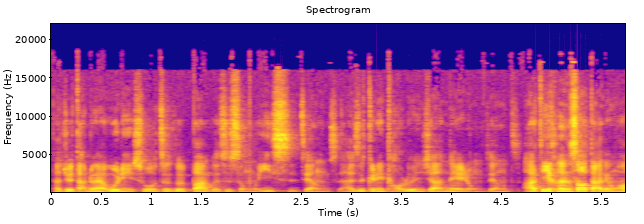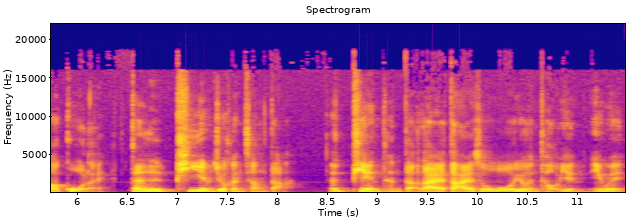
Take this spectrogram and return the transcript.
他就打电话问你说这个 bug 是什么意思，这样子，还是跟你讨论一下内容这样子。阿弟很少打电话过来，但是 PM 就很常打。但 PM 很打来打来的时候，我又很讨厌，因为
